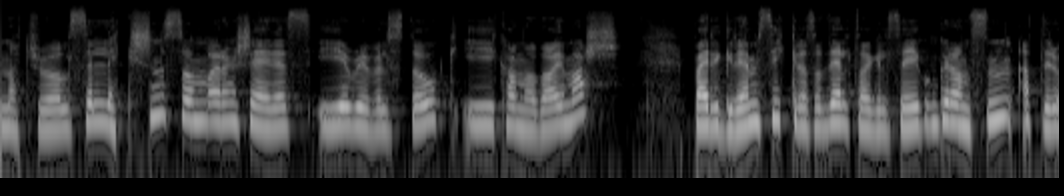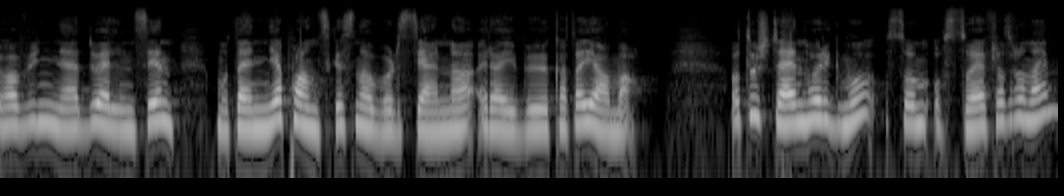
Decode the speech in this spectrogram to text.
Natural Selection, som arrangeres i Rivelstoke i Canada i mars. Bergrem sikra seg deltakelse i konkurransen etter å ha vunnet duellen sin mot den japanske snowboardstjerna Raibu Katayama. Og Torstein Horgmo, som også er fra Trondheim,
